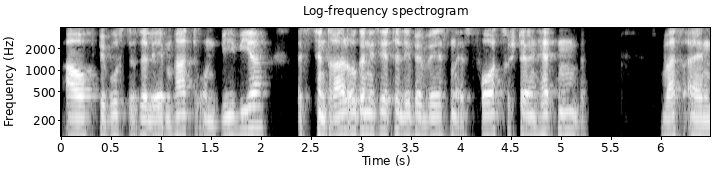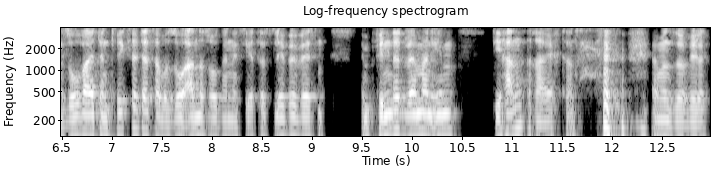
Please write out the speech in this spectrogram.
auch bewusstes Erleben hat und wie wir als zentral organisierte Lebewesen es vorzustellen hätten, was ein so weit entwickeltes, aber so anders organisiertes Lebewesen empfindet, wenn man ihm die Hand reicht, wenn man so will.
